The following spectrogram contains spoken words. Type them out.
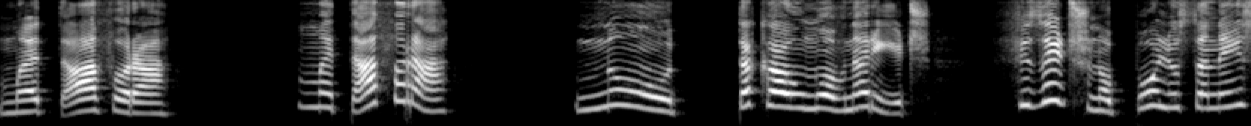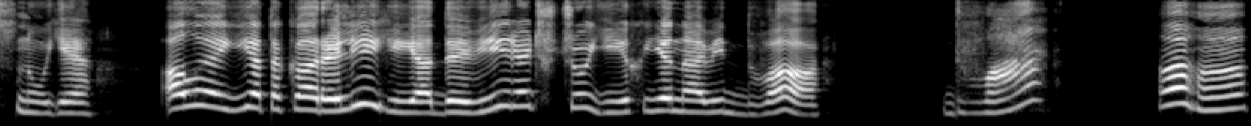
метафора. Метафора? Ну, така умовна річ. Фізично полюса не існує, але є така релігія, де вірять, що їх є навіть два. Два? Ага,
